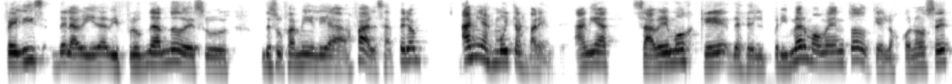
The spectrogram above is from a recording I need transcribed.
feliz de la vida, disfrutando de su, de su familia falsa. Pero Anya es muy transparente. Anya sabemos que desde el primer momento que los conoce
